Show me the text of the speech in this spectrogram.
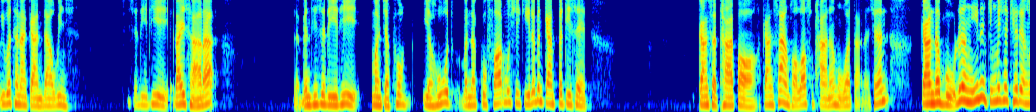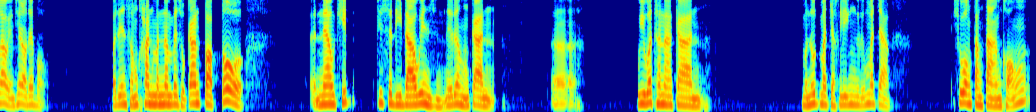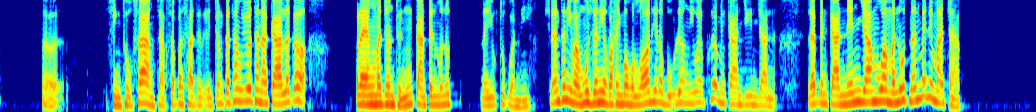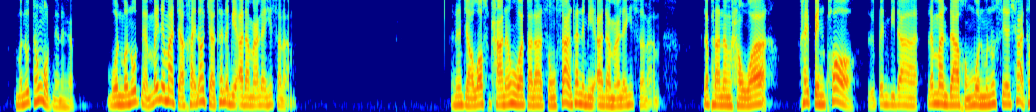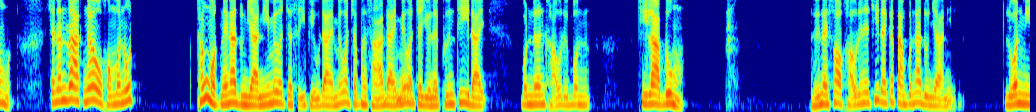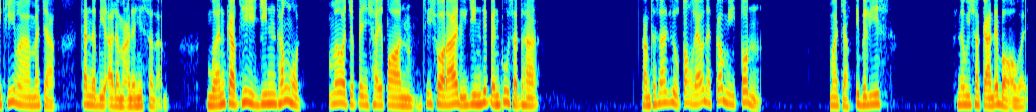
วิวัฒนาการดาวินส์ทฤษฎีที่ไร้สาระ และเป็นทฤษฎีที่มาจากพวกยาฮูดบรรดาคูฟาร์มุชิกี และเป็นการปฏิเสธ การศรัทธาต่อการสร้างของลอสุภานะหัวตาฉะนั้นการระบุเรื่องนี้เนี่ยจึงไม่ใช่แค่เรื่องเล่าอย่างที่เราได้บอก ประเด็นสำคัญมันนำไปสู่การตอบโต้ แนวคิด ทฤษฎีดาวินส์ในเรื่องของการวิวัฒนาการ มนุษย์มาจากลิง หรือมาจากช่วงต่างๆของสิ่งถูกสร้างจากสรรพสัตว์อื่นๆ จนกระทั่งวิวัฒนาการ แล้วก็แปลงมาจนถึงการเป็นมนุษย์ในยุคทุกวันนี้ ฉะนั้นท่านอิมามมุซานีรอฮิมะฮุลลอที่ระบุเรื่องนี้ไว้เพื่อเป็นการยืนยัน และเป็นการเน้นย้ำว่ามนุษย์นั้นไม่ได้มาจากมนุษย์ทั้งหมดเนี่ยนะครับมวลมนุษย์เนี่ยไม่ได้มาจากใครนอกจากท่านนบีอาดัมอะลัยฮิสสลาม เนื่องจากอัลลอฮ์สุบฮานะฮูวาตาลาทรงสร้างท่านนบีอาดัมอะลัยฮิสสลาม และพระนางฮาวะให้เป็นพ่อหรือเป็นบิดาและมารดาของมวลมนุษยชาติทั้งหมด ฉะนั้นรากเหง้าของมนุษย์ทั้งหมดในหน้าดุนยานี้ไม่ว่าจะสีผิวใด ไม่ว่าจะภาษาใด ไม่ว่าจะอยู่ในพื้นที่ใด บนเนินเขาหรือบนที่ราบรุ่ม หรือในซอกเขาหรือในที่ใดก็ตามบนหน้าดุนยานี้ล้วนมีที่มามาจากท่านนบีอาดัมอะลัยฮิสสลาม เหมือนกับที่ยินทั้งหมด ไม่ว่าจะเป็นชัยตอนที่ชั่วร้าย หรือยินที่เป็นผู้ศรัทธาตามทัศนะที่ถูกต้องแล้วเนี่ยก็มีต้นมาจากอิบลิสนักวิชาการได้บอกเอาไว้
